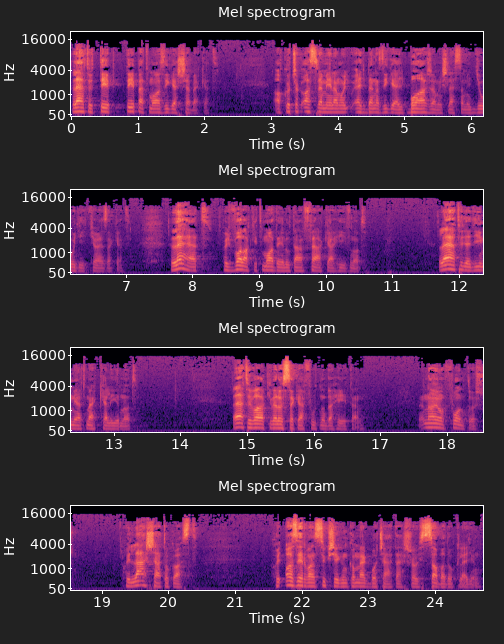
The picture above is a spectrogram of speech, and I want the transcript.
Lehet, hogy tép, tépet ma az ige sebeket. Akkor csak azt remélem, hogy egyben az ige egy balzsam is lesz, ami gyógyítja ezeket. Lehet, hogy valakit ma délután fel kell hívnod. Lehet, hogy egy e-mailt meg kell írnod. Lehet, hogy valakivel össze kell futnod a héten. Nagyon fontos, hogy lássátok azt, hogy azért van szükségünk a megbocsátásra, hogy szabadok legyünk.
